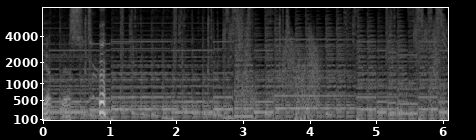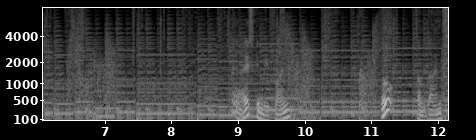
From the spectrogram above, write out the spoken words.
Yep, this. ice can be fun. Oh, sometimes.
